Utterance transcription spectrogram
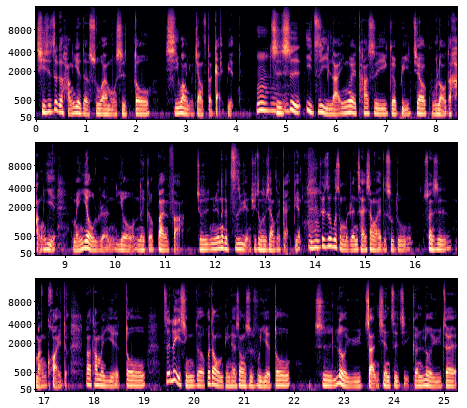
其实这个行业的所有按摩师都希望有这样子的改变，嗯，只是一直以来，因为它是一个比较古老的行业，没有人有那个办法。就是因为那个资源去做出这样子的改变，嗯、所以这为什么人才上来的速度算是蛮快的？那他们也都这类型的会到我们平台上的师傅，也都是乐于展现自己，跟乐于在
